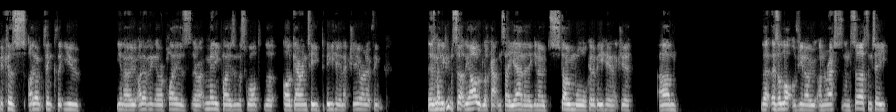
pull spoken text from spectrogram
because I don't think that you, you know, I don't think there are players. There are many players in the squad that are guaranteed to be here next year. I don't think there's many people certainly I would look at and say, yeah, they're you know Stonewall going to be here next year. Um, that there's a lot of you know unrest and uncertainty.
